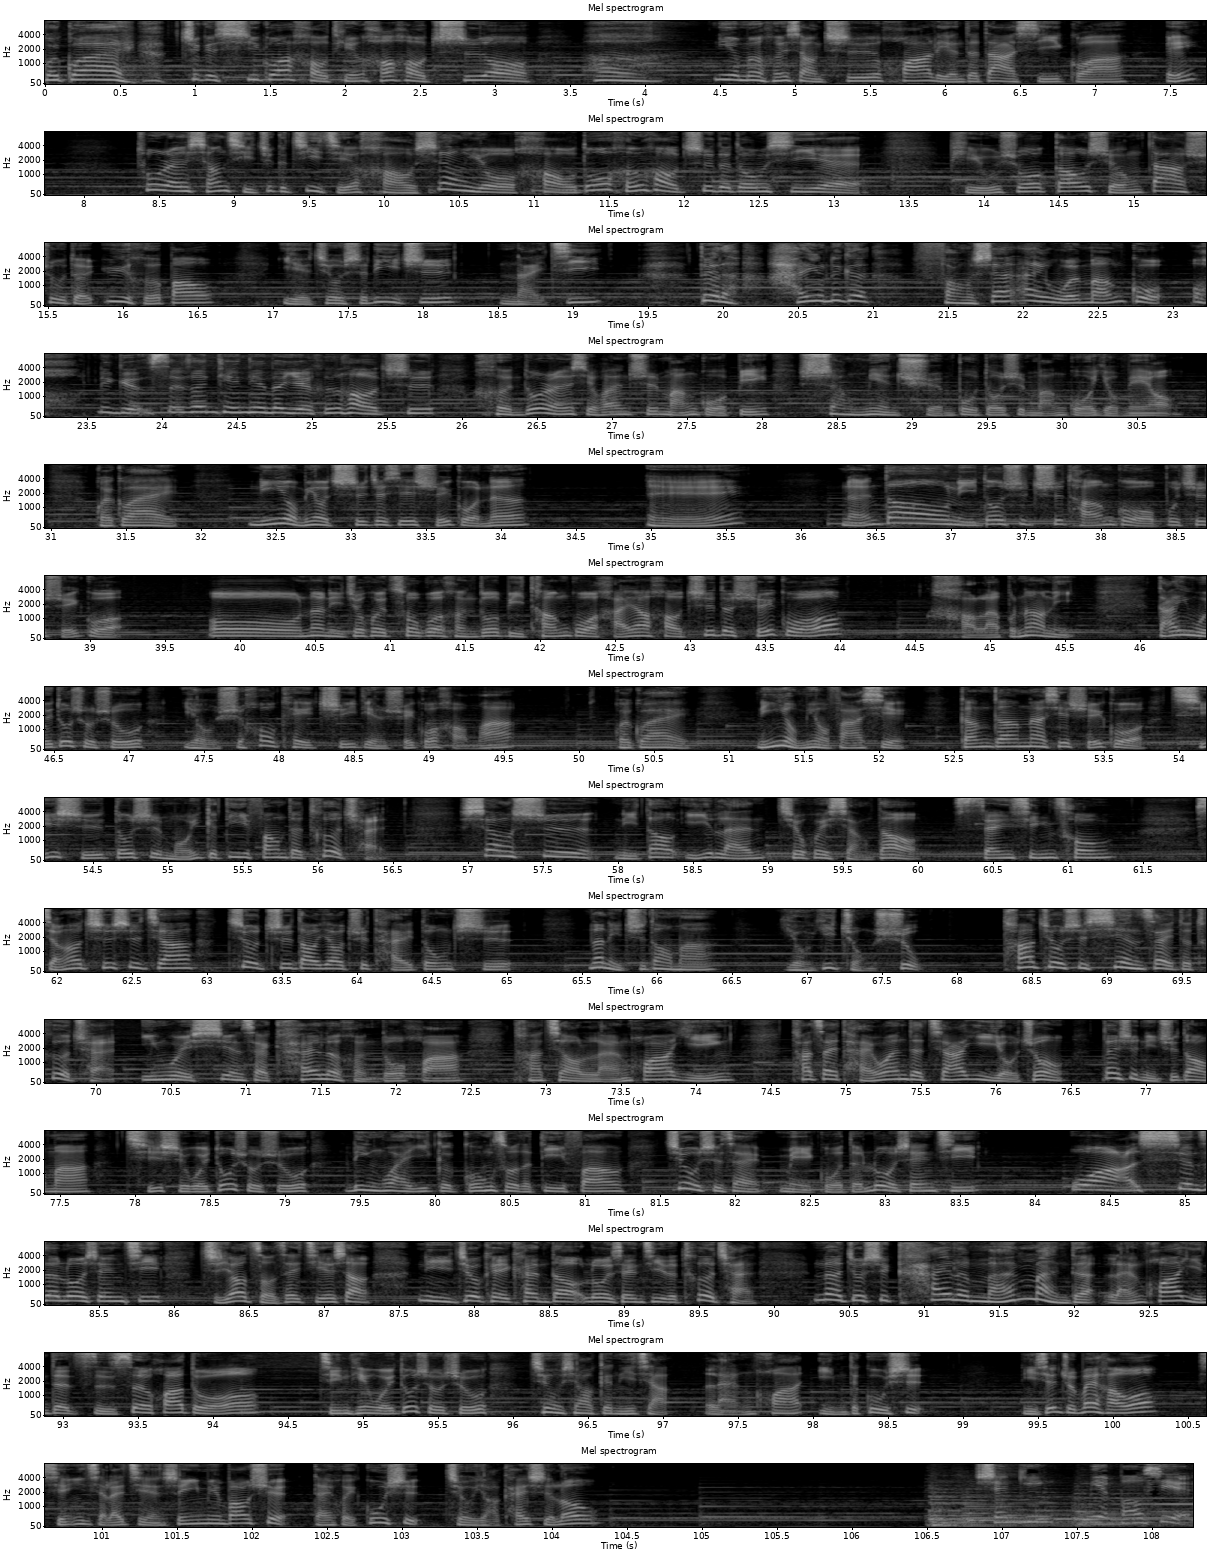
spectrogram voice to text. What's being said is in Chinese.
乖乖，这个西瓜好甜，好好吃哦！啊，你有没有很想吃花莲的大西瓜？诶，突然想起这个季节好像有好多很好吃的东西耶，比如说高雄大树的玉荷包，也就是荔枝奶鸡。对了，还有那个仿山爱文芒果哦，那个酸酸甜甜的也很好吃。很多人喜欢吃芒果冰，上面全部都是芒果，有没有？乖乖，你有没有吃这些水果呢？诶，难道你都是吃糖果不吃水果？哦，那你就会错过很多比糖果还要好吃的水果哦。好了，不闹你。答应维多叔叔，有时候可以吃一点水果好吗？乖乖，你有没有发现，刚刚那些水果其实都是某一个地方的特产？像是你到宜兰就会想到三星葱，想要吃释迦就知道要去台东吃。那你知道吗？有一种树。它就是现在的特产，因为现在开了很多花，它叫兰花银。它在台湾的嘉义有种，但是你知道吗？其实维多叔叔另外一个工作的地方就是在美国的洛杉矶。哇，现在洛杉矶只要走在街上，你就可以看到洛杉矶的特产，那就是开了满满的兰花银的紫色花朵哦。今天维多叔叔就是要跟你讲兰花楹的故事，你先准备好哦，先一起来剪声音面包屑，待会故事就要开始喽。声音面包屑。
